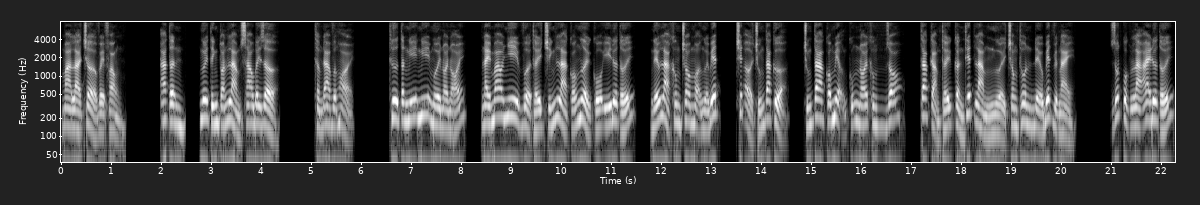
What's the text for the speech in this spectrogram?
Mà là trở về phòng. A tân, ngươi tính toán làm sao bây giờ? Thẩm đa vượng hỏi. Thư tân nghĩ nghĩ mới nói nói, này Mao Nhi vừa thấy chính là có người cố ý đưa tới, nếu là không cho mọi người biết, chết ở chúng ta cửa, chúng ta có miệng cũng nói không rõ, ta cảm thấy cần thiết làm người trong thôn đều biết việc này. Rốt cuộc là ai đưa tới,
